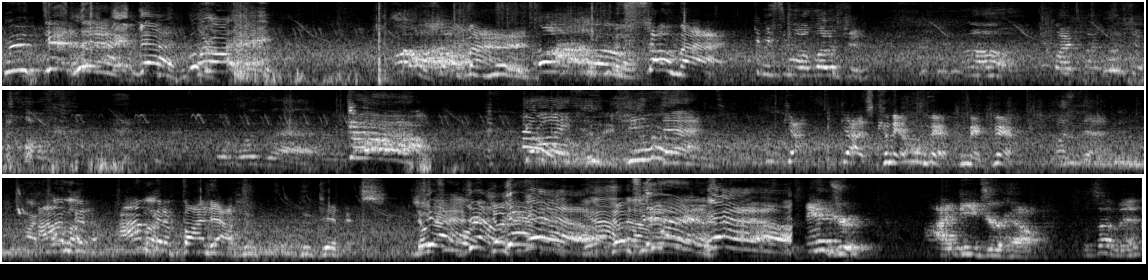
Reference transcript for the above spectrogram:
Who did that? So mad! Oh. I'm so mad! Give me some more lotion. Oh, wipe my lotion off. What was that? Guys, who did that? Guys, guys, come here, come here, come here, come here. What's that? I'm gonna, I'm gonna find out who, who did this. Don't Yeah, you, yeah, don't you- yeah, don't you- Yeah! Andrew, I need your help. What's up, man?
